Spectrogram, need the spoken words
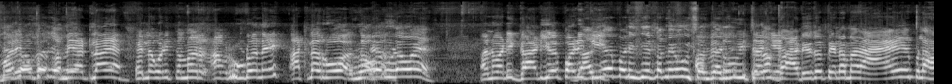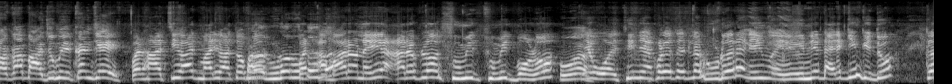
મારે અમે આટલા આયા એટલે વળી તમારે આ રૂડો નહીં આટલા રો તો રૂડા હોય. અને વળી ગાડીઓ પડી ગઈ એટલે મેં એવું સમજાયું ગાડીઓ તો પેલા મારા આયા પેલા હગા બાજુમાં છે પણ સાચી વાત મારી વાતો પણ? અમારો નહીં અરે પેલો સુમિત સુમિત ભોણો એ ઓયથી નીકળ્યો તો એટલે રૂડો રે ને એને ડાયરેક્ટ કેમ કીધું કે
